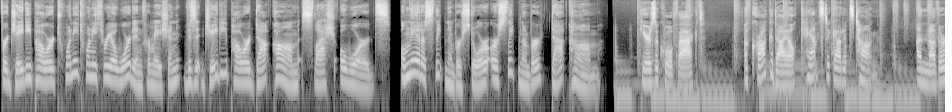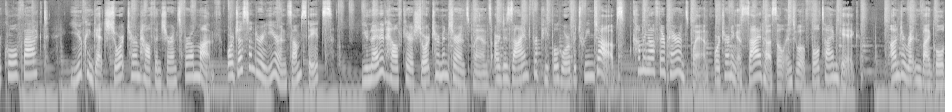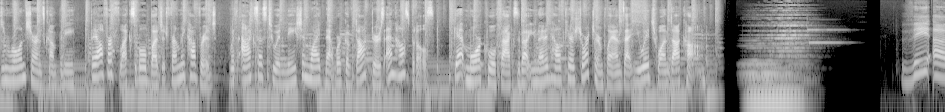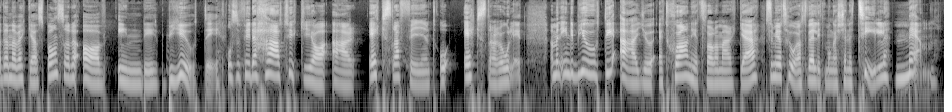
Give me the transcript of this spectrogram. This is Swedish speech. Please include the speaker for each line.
Speaker 1: For JD Power 2023 award information, visit jdpower.com/awards. Only at a Sleep Number store or sleepnumber.com.
Speaker 2: Here's a cool fact a crocodile can't stick out its tongue. Another cool fact you can get short term health insurance for a month or just under a year in some states. United Healthcare short term insurance plans are designed for people who are between jobs, coming off their parents' plan, or turning a side hustle into a full time gig. Underwritten by Golden Rule Insurance Company, they offer flexible, budget friendly coverage with access to a nationwide network of doctors and hospitals. Get more cool facts about United Healthcare short term plans at uh1.com.
Speaker 3: Vi är denna vecka sponsrade av Indie Beauty.
Speaker 4: Och Sofie, det här tycker jag är extra fint och extra roligt. Ja men Indie Beauty är ju ett skönhetsvarumärke som jag tror att väldigt många känner till, men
